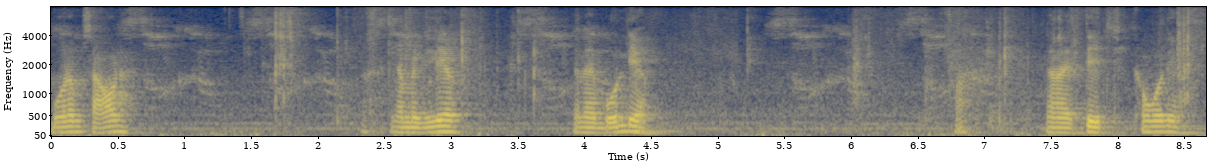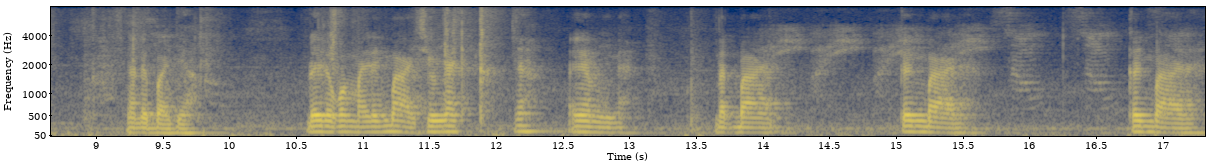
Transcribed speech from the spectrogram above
456 này. Nhà mình liêng nhà này 4 điểm. À, nhà này tịt không có điểm. Nhà này 7 điểm. Đây là con máy đánh bài siêu nhanh nhé anh em nhìn này đặt bài này. kênh bài này kênh bài này.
